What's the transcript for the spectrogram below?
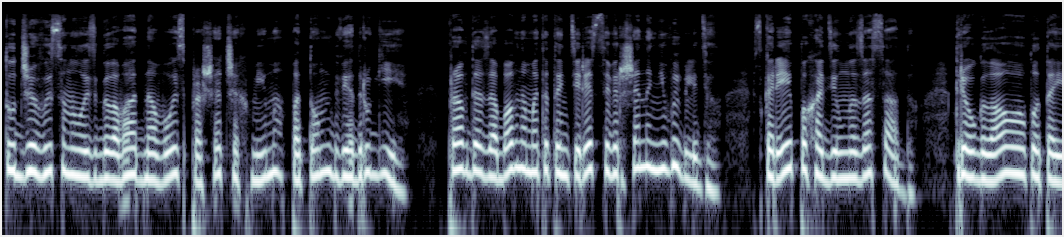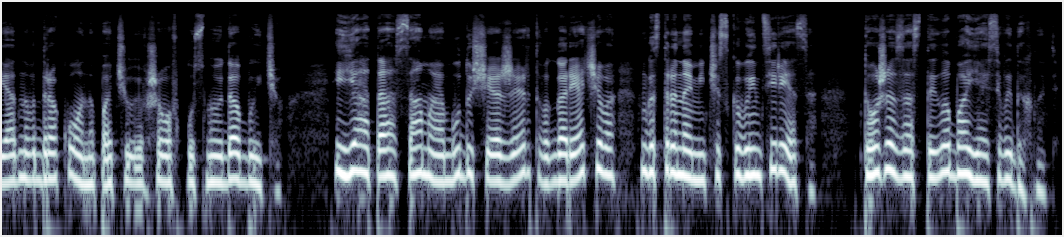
тут же высунулась голова одного из прошедших мимо, потом две другие. Правда, забавным этот интерес совершенно не выглядел — скорее походил на засаду трёхглавого плотоядного дракона, почуявшего вкусную добычу. И я та самая будущая жертва горячего гастрономического интереса, тоже застыла, боясь выдохнуть.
